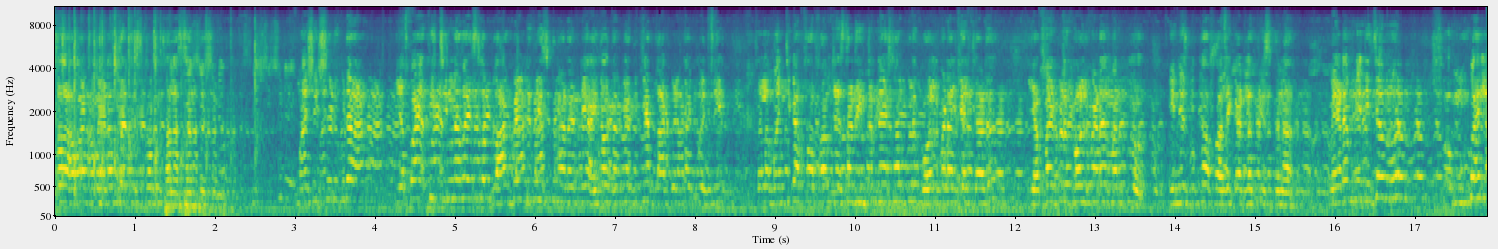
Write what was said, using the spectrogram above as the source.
సో అవార్డు మేడం గారు తీసుకోవడం చాలా సంతోషం. మా శిష్యుడు కూడా ఈ అబ్బాయి అతి చిన్న వయసులో బ్లాక్ బెల్ట్ తీసుకున్నాడండి. ఐదో తరగతికే బ్లాక్ బెల్ట్ అయిపోయింది చాలా మంచిగా పర్ఫామ్ చేస్తాడు. ఇంటర్నేషనల్ కూడా గోల్డ్ మెడల్ గెలిచాడు. ఈ అబ్బాయి కూడా గోల్డ్ మెడల్ మనకు గిన్నీస్ బుక్ ఆఫ్ వరల్డ్ రికార్డ్లో తీసుకున్నారు మేడం నేను నిజము మొబైల్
